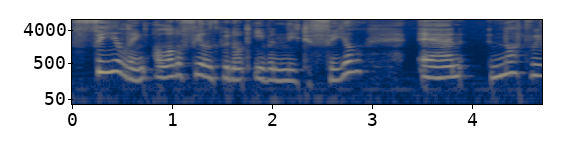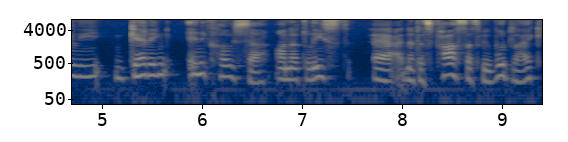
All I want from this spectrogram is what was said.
feeling a lot of feelings we don't even need to feel, and not really getting any closer, on at least uh, not as fast as we would like,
